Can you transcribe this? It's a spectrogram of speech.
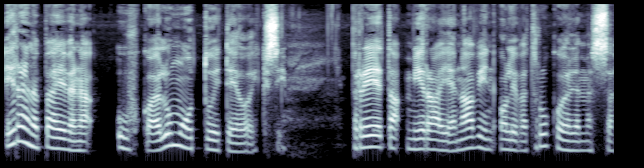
Eräänä päivänä uhkailu muuttui teoiksi. Preeta, Mira ja Navin olivat rukoilemassa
